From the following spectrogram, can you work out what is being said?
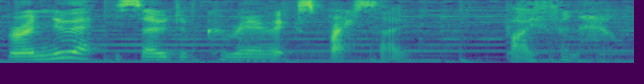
for a new episode of Career Espresso. Bye for now.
